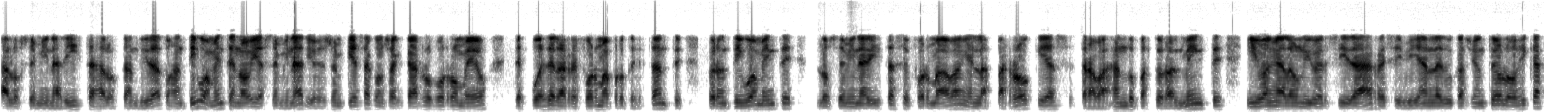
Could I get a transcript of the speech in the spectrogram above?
a los seminaristas, a los candidatos. Antiguamente no había seminarios, eso empieza con San Carlos Borromeo después de la Reforma Protestante, pero antiguamente los seminaristas se formaban en las parroquias, trabajando pastoralmente, iban a la universidad, recibían la educación teológica,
